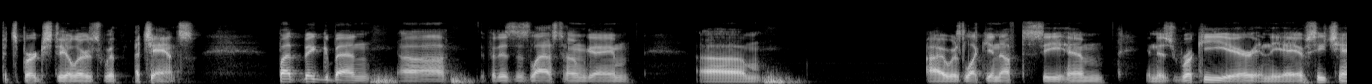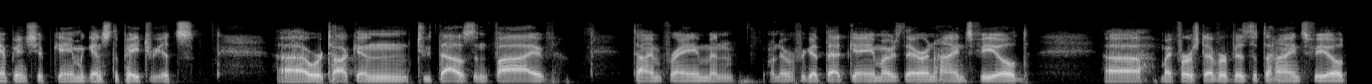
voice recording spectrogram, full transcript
Pittsburgh Steelers with a chance. But Big Ben, uh, if it is his last home game, um, I was lucky enough to see him in his rookie year in the AFC Championship game against the Patriots. Uh, we're talking 2005 time frame, and I'll never forget that game. I was there in Heinz Field. Uh, my first ever visit to Heinz Field,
